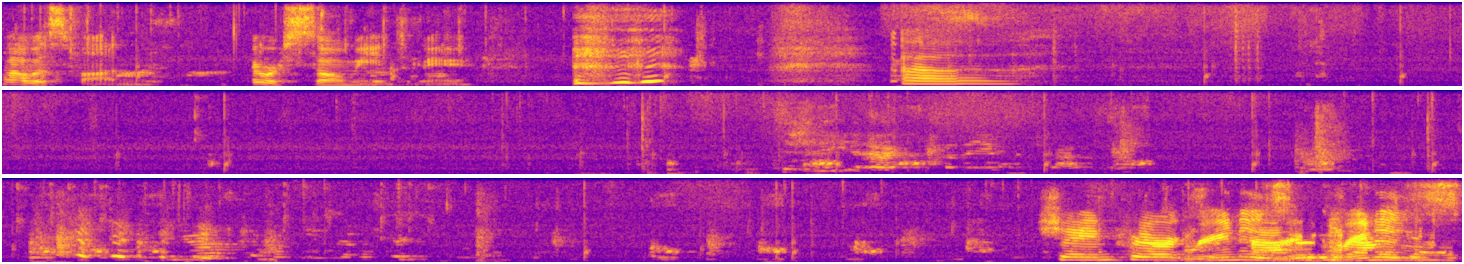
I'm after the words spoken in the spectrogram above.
That was fun. They were so mean to me. Uh. Shane Ferris. Green is- green is-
